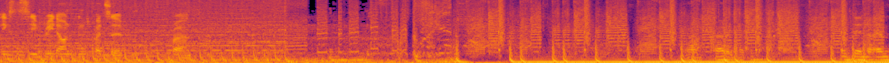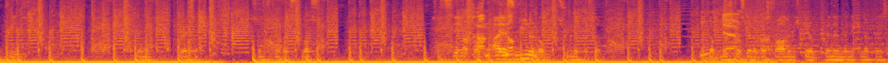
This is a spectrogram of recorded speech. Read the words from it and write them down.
Wenigstens die Breeder und den Quetzel feuern. Ja. Und den ähm, Breed. Den Racer. Sonst nur das los. Sonst sehe ich haben. Ah, das noch? Noch. Ich glaube nicht, Ja. dass wir da was farmen nicht gehen können, wenn ich in der Base.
